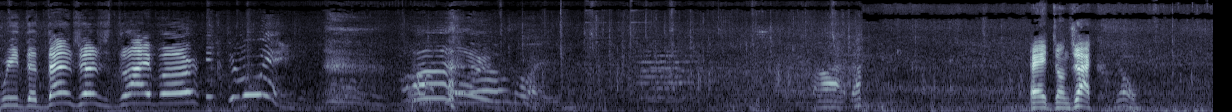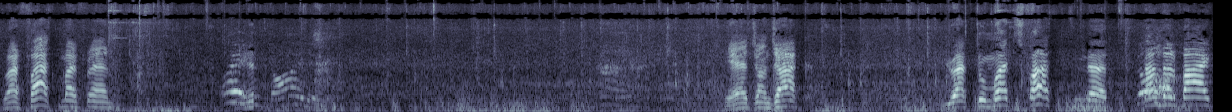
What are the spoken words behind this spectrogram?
with the dangerous driver. What are you doing? Oh, boy. Alright, that's Hey, John Jack. Yo. You are fast, my friend. Hey, guided. Yeah, John Jack. You are too much fast in that Thunder bike.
